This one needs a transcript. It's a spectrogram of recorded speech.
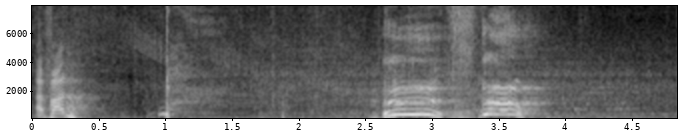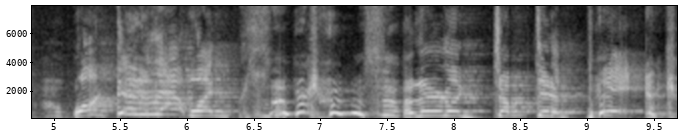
Have fun! no! Walked into that one! and then like jumped in a pit!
